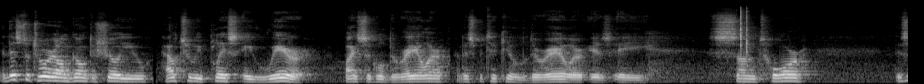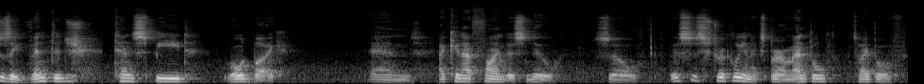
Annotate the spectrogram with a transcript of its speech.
In this tutorial I'm going to show you how to replace a rear bicycle derailleur. This particular derailleur is a Suntour. This is a vintage 10-speed road bike and I cannot find this new. So this is strictly an experimental type of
